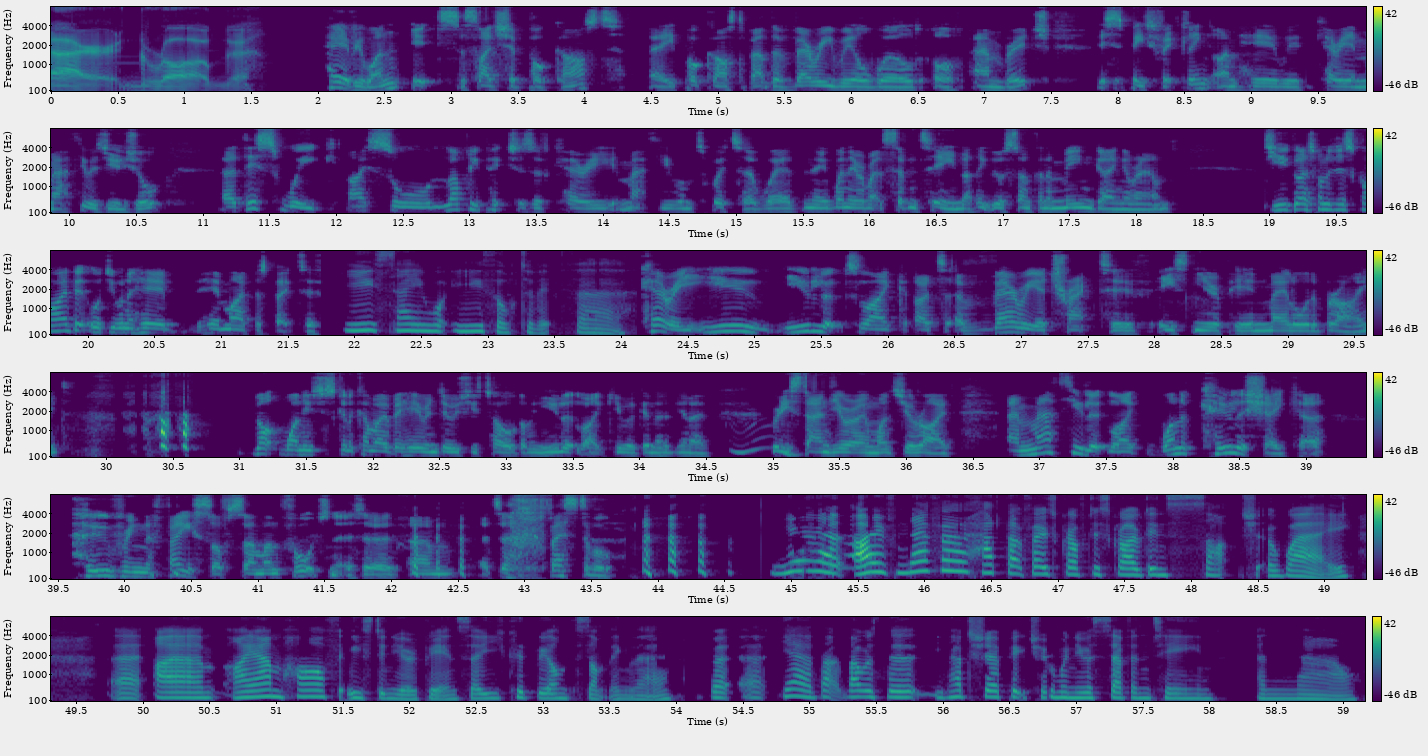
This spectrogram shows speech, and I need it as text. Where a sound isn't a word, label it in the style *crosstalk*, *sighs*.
Arr, grog. Hey everyone, it's the Cider Shed Podcast, a podcast about the very real world of Ambridge. This is Peter Fickling. I'm here with Keri and Matthew as usual. Uh, this week, I saw lovely pictures of Keri and Matthew on Twitter where they, when they were about 17, I think there was some kind of meme going around. Do you guys want to describe it or do you want to hear, hear my perspective? You say what you thought of it first. Keri, you you looked like a, a very attractive Eastern European mail order bride. *laughs* Not one who's just going to come over here and do as she's told. I mean, you look like you were going to, you know, really stand your own once you arrived. And Matthew looked like one of Kula Shaker hoovering the face off some unfortunate at a um, *laughs* at a *laughs* festival. Yeah, I've never had that photograph described in such a way. Uh, um, I am half Eastern European, so you could be onto something there. But uh, yeah, that that was the you had to share a picture from when you were seventeen and now.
